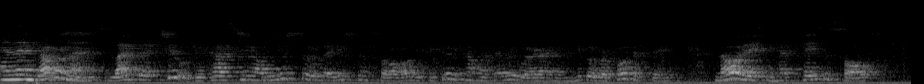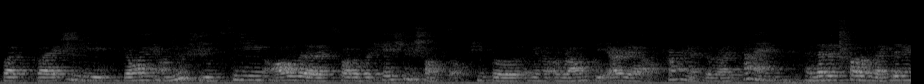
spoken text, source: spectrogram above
And then governments like that too, because you know they used to they used to install all these security cameras everywhere, and people were protesting. Nowadays we have cases solved but by actually going on YouTube, seeing all the sort of vacation shots of people, you know, around the area of crime at the right time, and that is sort of like living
